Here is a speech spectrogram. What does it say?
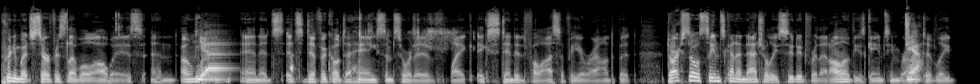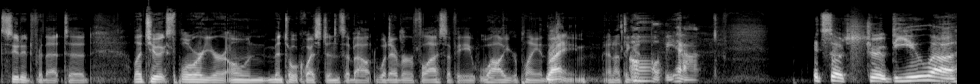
pretty much surface level always, and only, yeah. and it's it's difficult to hang some sort of like extended philosophy around. But Dark Souls seems kind of naturally suited for that. All of these games seem relatively yeah. suited for that to let you explore your own mental questions about whatever philosophy while you're playing the right. game. And I think, oh it, yeah, it's so true. Do you? Uh,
